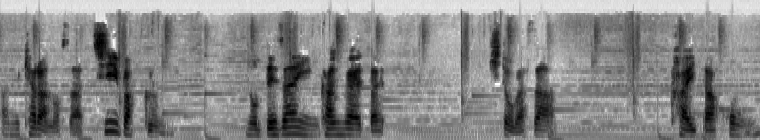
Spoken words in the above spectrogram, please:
あのキャラのさ、チーバくんのデザイン考えた人がさ、書いた本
